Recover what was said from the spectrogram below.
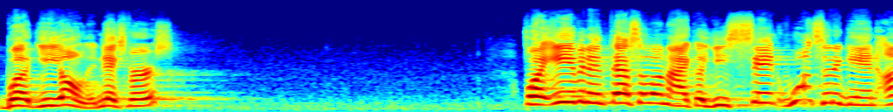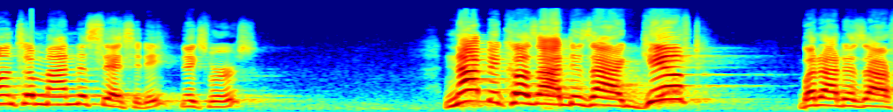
but ye only. Next verse. For even in Thessalonica ye sent once and again unto my necessity. Next verse. Not because I desire gift, but I desire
